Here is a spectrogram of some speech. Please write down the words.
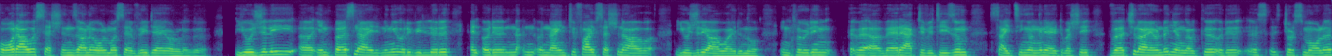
ഫോർ അവേഴ്സ് സെഷൻസ് ആണ് ഓൾമോസ്റ്റ് എവറി ഡേ ഉള്ളത്. യൂഷ്വലി ഇൻ പേഴ്സൺ ആയിരുന്നെങ്കിൽ ഒരു വലിയൊരു ഒരു നയൻ ടു ഫൈവ് സെഷൻ ആവുക യൂഷ്വലി ആവുമായിരുന്നു. ഇൻക്ലൂഡിങ് വേറെ ആക്ടിവിറ്റീസും സൈറ്റിങ് അങ്ങനെയായിട്ട് പക്ഷേ വെർച്വൽ ആയതുകൊണ്ട് ഞങ്ങൾക്ക് ഒരു സ്മോളർ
